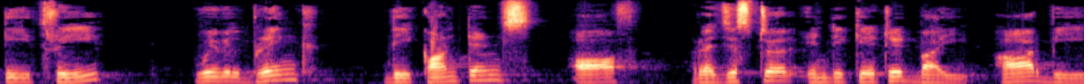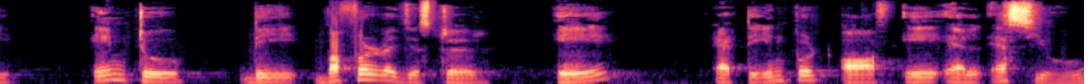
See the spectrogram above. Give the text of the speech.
T3, we will bring the contents of register indicated by RB buffer register A at that of A L S U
